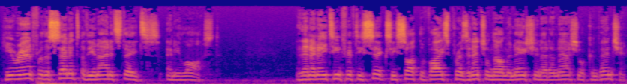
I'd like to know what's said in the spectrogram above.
he ran for the Senate of the United States and he lost. And then in 1856, he sought the vice presidential nomination at a national convention.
